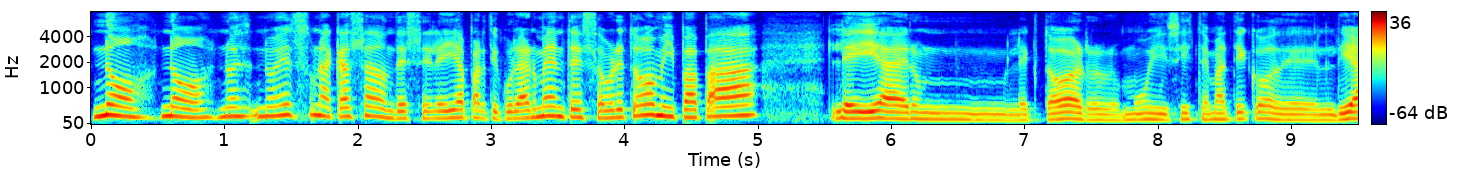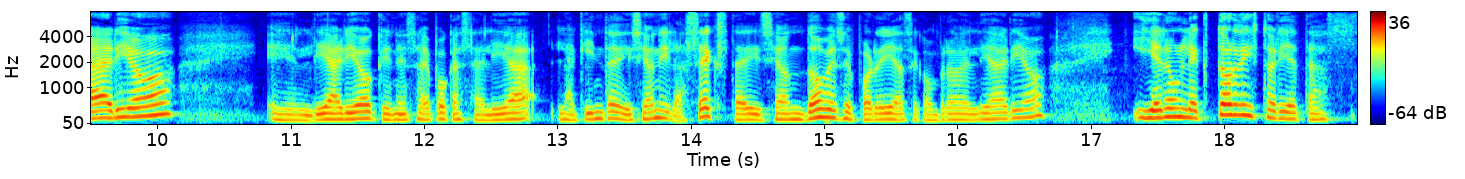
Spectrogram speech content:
No, no, no es, no es una casa donde se leía particularmente, sobre todo mi papá leía, era un lector muy sistemático del diario, el diario que en esa época salía la quinta edición y la sexta edición, dos veces por día se compraba el diario, y era un lector de historietas.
